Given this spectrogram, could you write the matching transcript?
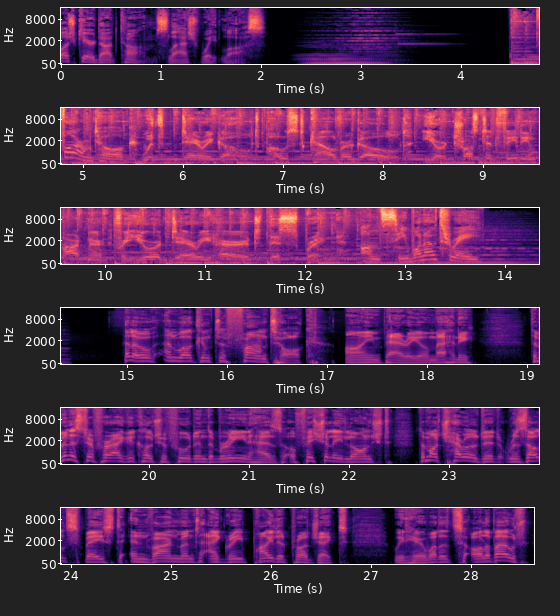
plushcare.com slash weight loss. Farm Talk with Dairygold, post Calver Gold, your trusted feeding partner for your dairy herd this spring. on C103. Hello and welcome to Farm Talk. I'm Barry O'Mahony. The Minister for Agriculture, Food and the Marine has officially launched the much heralded results based Environment Agri Pilot Project. We'll hear what it's all about.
